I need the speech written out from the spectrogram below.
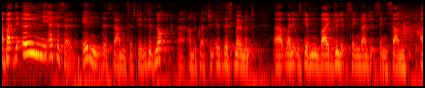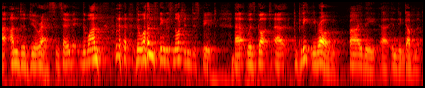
about the only episode in this diamond's history that is not uh, under question is this moment uh, when it was given by Dulip Singh, Ranjit Singh's son, uh, under duress. And so the one, the one thing that's not in dispute uh, was got uh, completely wrong by the Indian government.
